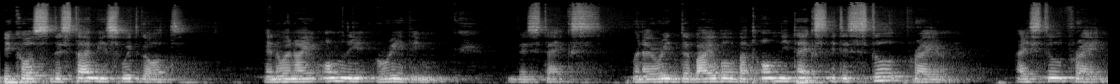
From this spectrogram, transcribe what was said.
because this time is with God, and when I only reading this text, when I read the Bible, but only text, it is still prayer. I still pray.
